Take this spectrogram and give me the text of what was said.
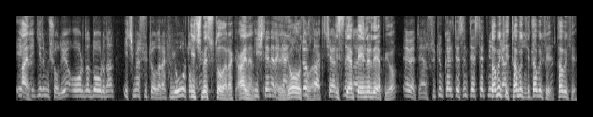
eline Aynen. girmiş oluyor. Orada doğrudan içme sütü olarak, yoğurt olarak İçme süt olarak aynen. işlenerek e, yani yoğurt 24 saat olarak. içerisinde İsteyen zaten- peynir de yapıyor. Evet yani sütün kalitesini test etme Tabii ki, tabii ki, tabii ki, tabii ki.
